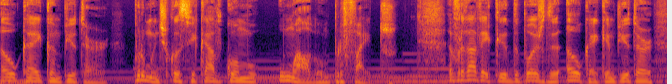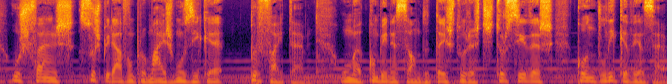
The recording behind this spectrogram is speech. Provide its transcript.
OK Computer, por muitos classificado como um álbum perfeito. A verdade é que depois de OK Computer, os fãs suspiravam por mais música perfeita. Uma combinação de texturas distorcidas com delicadeza,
